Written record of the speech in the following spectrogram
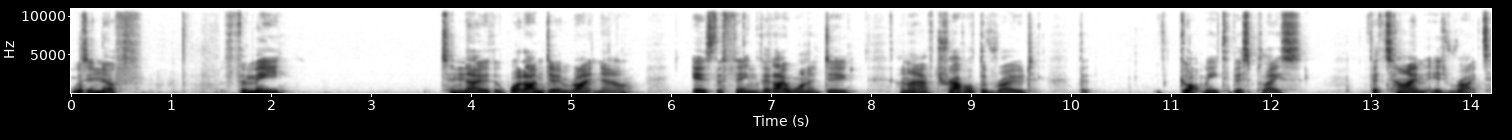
was enough for me to know that what I'm doing right now is the thing that I want to do. And I have traveled the road that got me to this place. The time is right.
